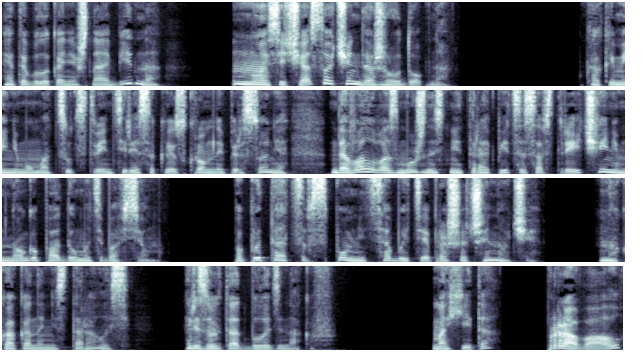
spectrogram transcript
Это было, конечно, обидно, но сейчас очень даже удобно. Как и минимум отсутствие интереса к ее скромной персоне давало возможность не торопиться со встречей и немного подумать обо всем, Попытаться вспомнить события прошедшей ночи. Но как она ни старалась, результат был одинаков. Мохито, провал,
